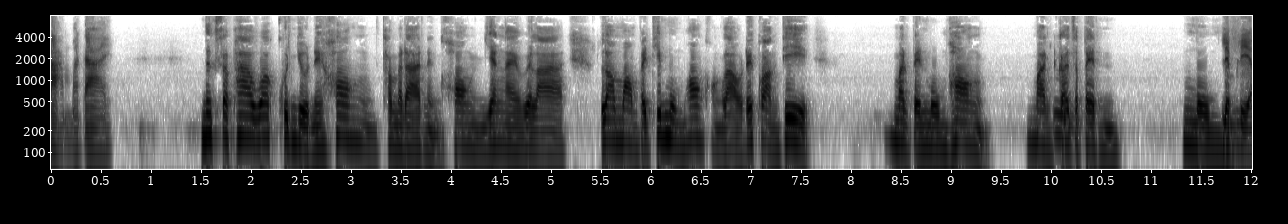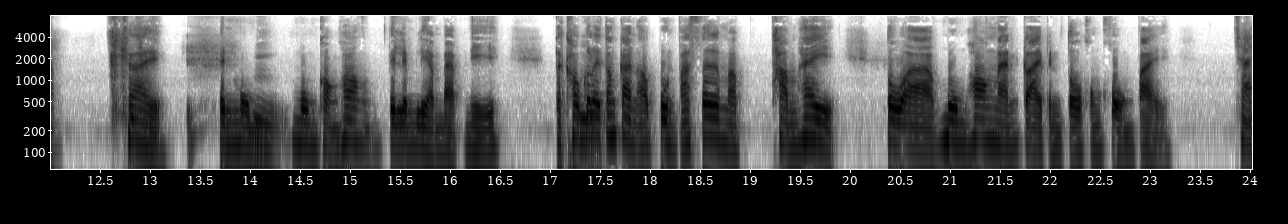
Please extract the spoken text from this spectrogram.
ตามมาได้ นึกสภาพว่าคุณอยู่ในห้องธรรมดาหนึ่งห้องยังไงเวลา เรามองไปที่มุมห้องของเราด้วยความที่มันเป็นมุมห้อง มันก็อืมจะเป็นมุมเหลี่ยมใช่ เป็นมุมอืมมุมของห้องเป็นเหลี่ยมๆแบบนี้ แต่เขาก็อืมเลยต้องการเอาปูนปลาสเตอร์มาทำให้ ตัวมุมห้องนั้นกลายเป็นตัวโค้งๆไปๆใช่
